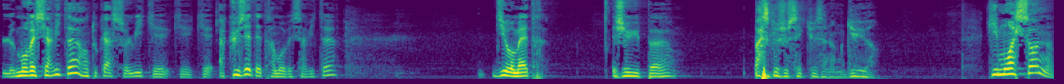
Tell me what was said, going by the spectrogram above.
Le mauvais serviteur, en tout cas celui qui est, qui est accusé d'être un mauvais serviteur, dit au maître, j'ai eu peur parce que je sais que tu es un homme dur, qui moissonne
